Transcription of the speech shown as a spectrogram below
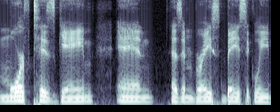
morphed his game and has embraced basically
